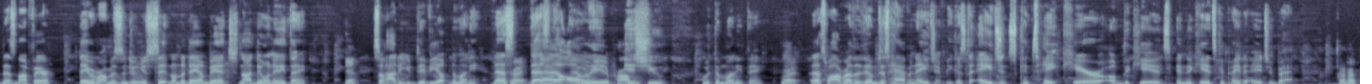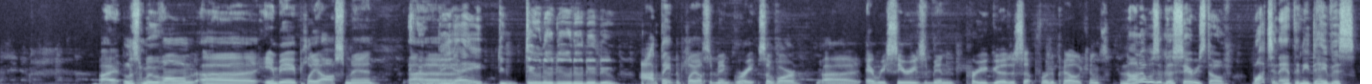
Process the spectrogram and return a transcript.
That's not fair. David Robinson Jr. sitting on the damn bench, not doing anything. Yeah. So how do you divvy up the money? That's Right. that's That- the that only the issue with the money thing. Right. That's why I'd rather them just have an agent because the agents can take care of the kids and the kids can pay the agent back. Okay. All right, let's move on. Uh, NBA playoffs, man. Uh, NBA, do do do do do do do. I think the playoffs have been great so far. Uh, every series has been pretty good except for the Pelicans. No, that was a good series though. Watching Anthony Davis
